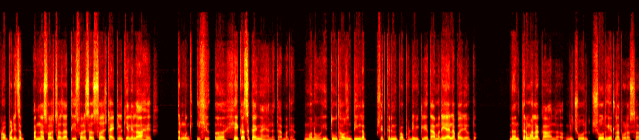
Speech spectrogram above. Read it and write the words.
प्रॉपर्टीचा 50 वर्षाचा, तीस वर्षाचा सर्च टायटल केलेला आहे. तर मग हे अ, हे कसं काय नाही आलं त्यामध्ये? बरोबर. ही 2003ला शेतकऱ्यांनी प्रॉपर्टी विकली आहे, त्यामध्ये यायला पाहिजे होतं. नंतर मला कळालं, मी शोध शोध घेतला थोडासा,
